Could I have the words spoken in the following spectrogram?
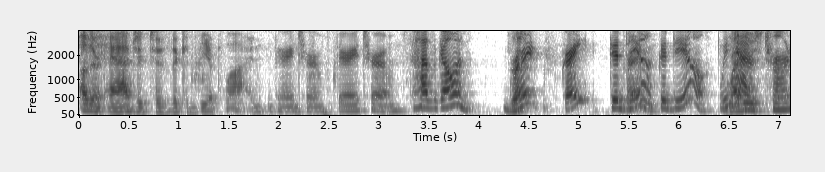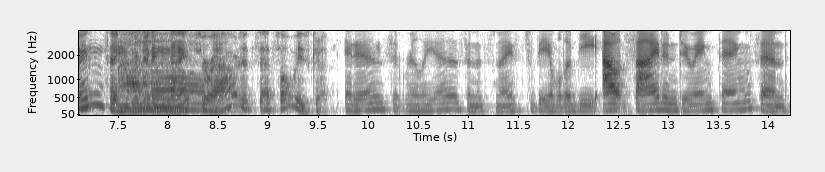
other adjectives that could be applied. Very true. Very true. So how's it going? Great. Great. Good deal. Great. Good deal. We Weather's had, turning, things are getting nicer out. It's that's always good. it is. It really is, and it's nice to be able to be outside and doing things. And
